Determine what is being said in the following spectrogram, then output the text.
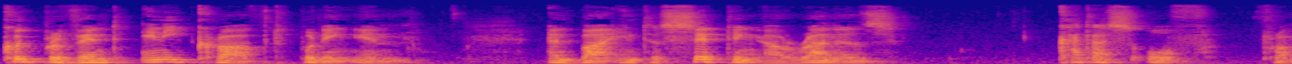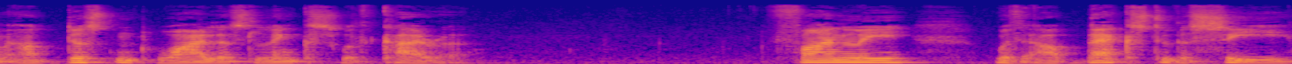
could prevent any craft putting in, and by intercepting our runners, cut us off from our distant wireless links with Cairo. Finally, with our backs to the sea,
